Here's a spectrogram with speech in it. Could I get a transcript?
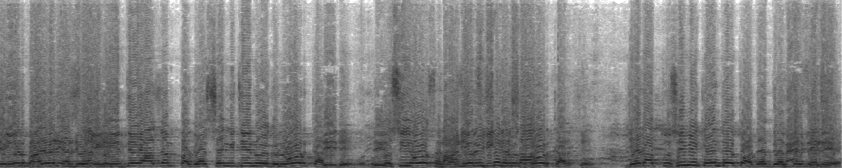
ਇੱਕ ਮਿੰਟ ਬਾਜਵਾ ਜੀ ਹਰਜੋਤ ਜੀ। ਸ਼ਹੀਦ ਆਜ਼ਮ ਭਗਤ ਸਿੰਘ ਜੀ ਨੂੰ ਇਗਨੋਰ ਜੀ। ਤੁਸੀਂ ਰੈਜ਼ੋਲੂਸ਼ਨ ਨੂੰ ਸਪੀਕਰ ਸਾਹਿਬ- ਇਗਨੋਰ ਕਰਕੇ ਜਿਹੜਾ ਤੁਸੀਂ ਵੀ ਕਹਿੰਦੇ ਹੋ ਤੁਹਾਡੇ ਦਿਲ ਮੈਂ ਦੇ ਸਿਰਫ ਨੇੜੇ ਹੈ।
